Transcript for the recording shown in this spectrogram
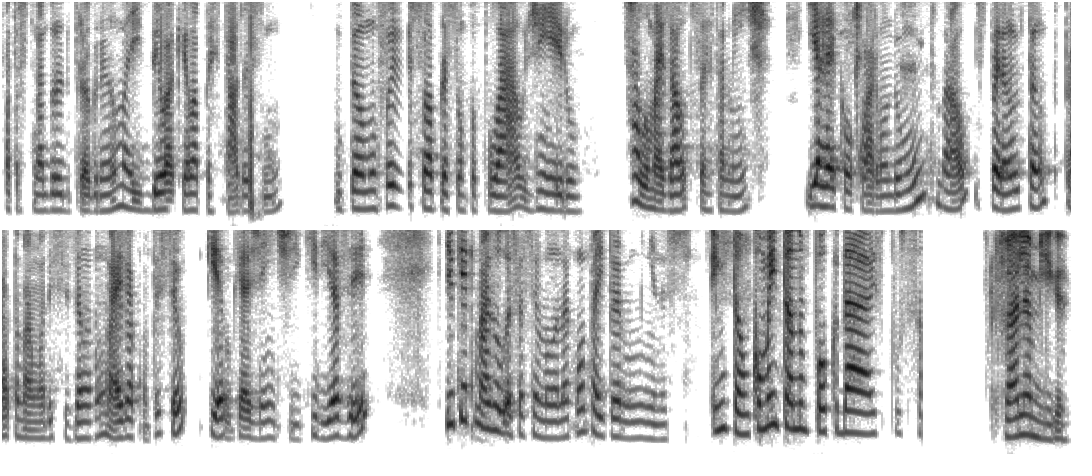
patrocinadora do programa, e deu aquela apertada assim. Então não foi só a pressão popular, o dinheiro falou mais alto, certamente. E a Record, claro, andou muito mal, esperando tanto para tomar uma decisão, mas aconteceu, que é o que a gente queria ver. E o que, é que mais rolou essa semana? Conta aí para mim, meninas. Então, comentando um pouco da expulsão. Fale, amiga.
